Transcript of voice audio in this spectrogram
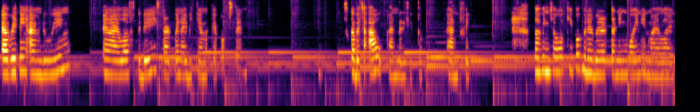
Everything I'm doing and I love today start when I became a K-pop stan. Suka baca au kan dari situ fanfic. Loving cowok K-pop benar-benar turning point in my life.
